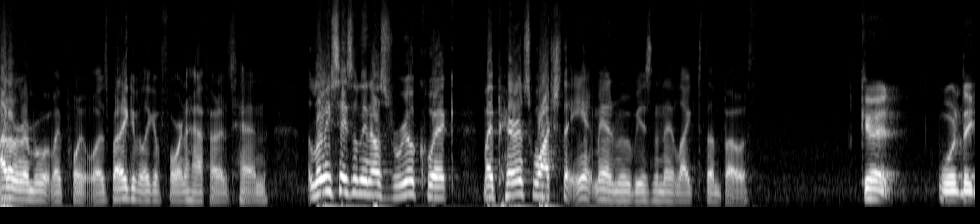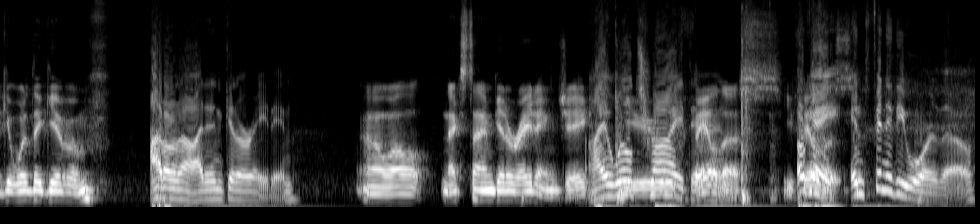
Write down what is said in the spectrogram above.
I don't remember what my point was, but I give it like a four and a half out of ten. Let me say something else real quick. My parents watched the Ant Man movies and they liked them both. Good. What did they get? What did they give them? I don't know. I didn't get a rating. Oh well, next time get a rating, Jake. I will you try, Failed Darren. us. You failed Okay, us. Infinity War though.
